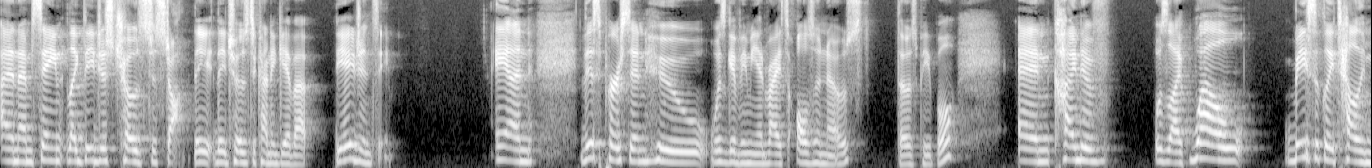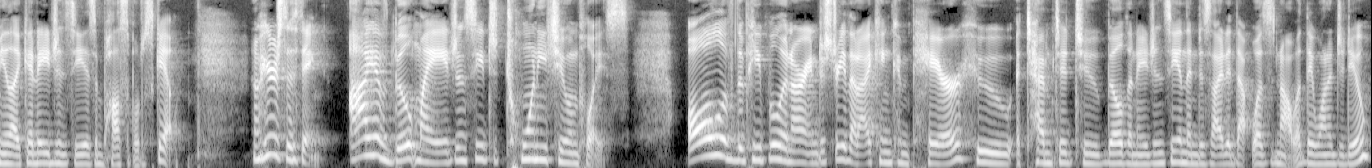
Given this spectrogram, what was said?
And I'm saying like they just chose to stop. They, they chose to kind of give up the agency. And this person who was giving me advice also knows those people and kind of was like, well, basically telling me like an agency is impossible to scale. Now, here's the thing I have built my agency to 22 employees. All of the people in our industry that I can compare who attempted to build an agency and then decided that was not what they wanted to do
